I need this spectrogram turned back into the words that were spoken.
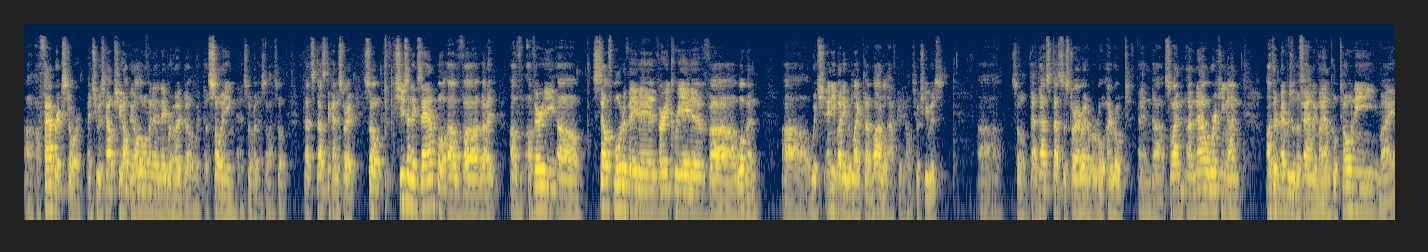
a fabric store, and she was help she helping all the women in the neighborhood uh, with the sewing and so forth and so on. So that's that's the kind of story. So she's an example of uh, of a very uh, self-motivated, very creative uh, woman, uh, which anybody would like to model after. You know, so she was. Uh, so that, that's that's the story I wrote. I wrote, and so I'm I'm now working on other members of the family. My uncle Tony, my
